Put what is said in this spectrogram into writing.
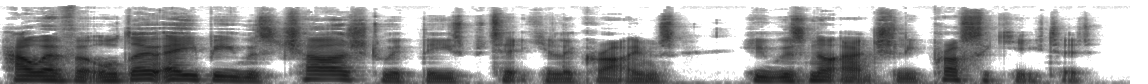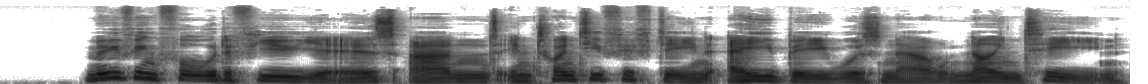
However, although AB was charged with these particular crimes, he was not actually prosecuted. Moving forward a few years, and in 2015, AB was now 19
